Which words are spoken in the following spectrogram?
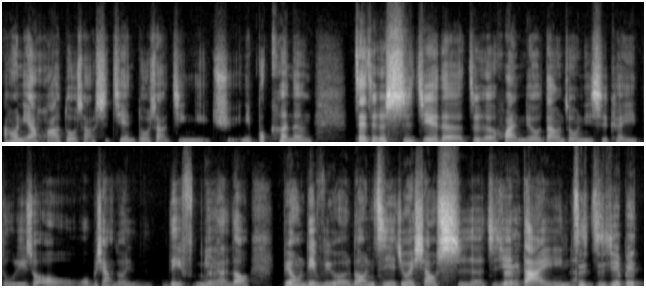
然后你要花多少时间、多少精力去？你不可能在这个世界的这个环流当中，你是可以独立说：“哦，我不想做，leave me alone。”不用 leave you alone，你直接就会消失了，直接答应了，直直接被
